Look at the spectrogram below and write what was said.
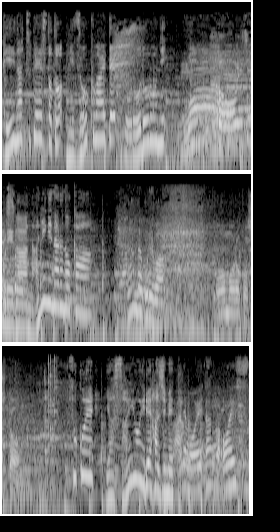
ピーナッツペーストと水を加えてドロドロにこれが何になるのか？なんだこれは？トウモロコシと。そこへ野菜を入れ始めた。あでもおいなんか美味しそう。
